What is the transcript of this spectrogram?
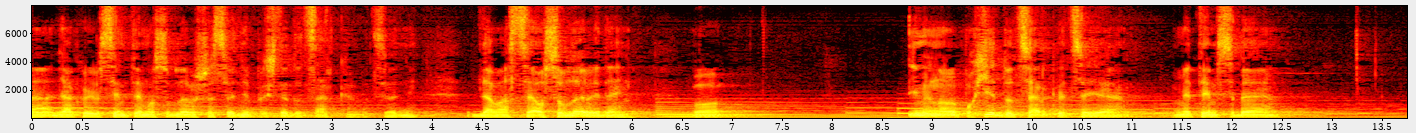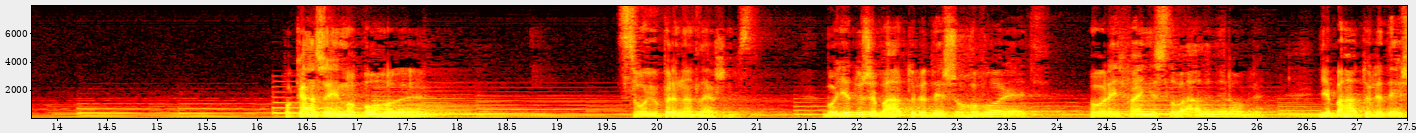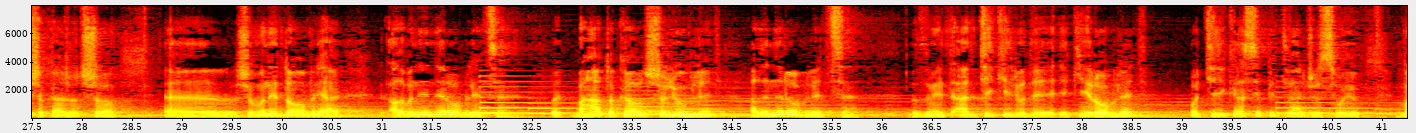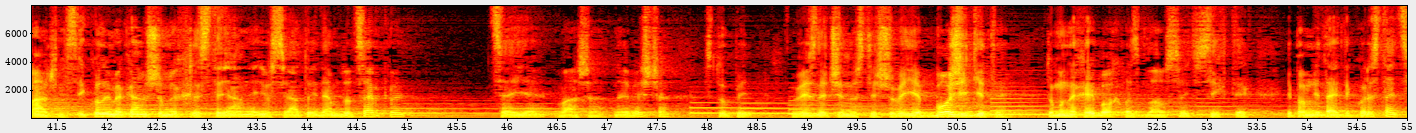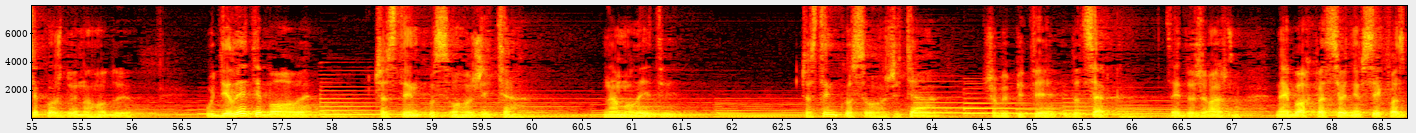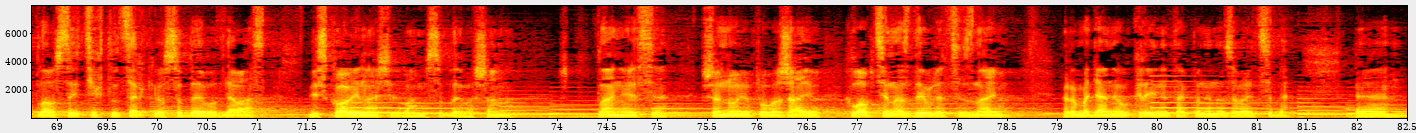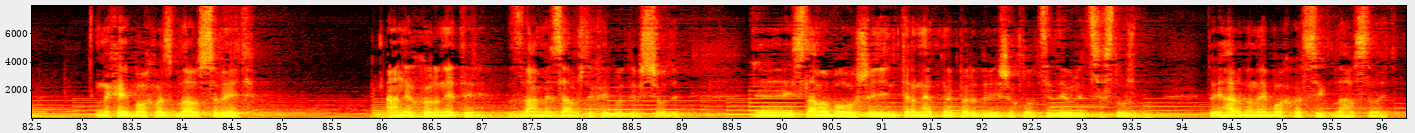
Я Дякую всім тим, особливо, що сьогодні прийшли до церкви. От сьогодні для вас це особливий день, бо іменно похід до церкви це є ми тим себе показуємо Богові свою приналежність. Бо є дуже багато людей, що говорять, говорять файні слова, але не роблять. Є багато людей, що кажуть, що, е, що вони добрі, але вони не роблять це. Багато кажуть, що люблять, але не роблять це. Розумієте? А тільки люди, які роблять, от ті якраз і підтверджують свою важність. І коли ми кажемо, що ми християни і в свято йдемо до церкви, це є ваша найвища ступінь визначеності, що ви є Божі діти. Тому нехай Бог вас благословить всіх тих. І пам'ятайте, користайтеся кожною нагодою, уділити Богові частинку свого життя на молитві, частинку свого життя, щоб піти до церкви. Це дуже важливо. Най Бог вас сьогодні всіх вас благословить, ті, хто в церкві, особливо для вас, військові наші, вам особлива шана. Кланяюся, шаную, поважаю. Хлопці нас дивляться, знаю. Громадяни України, так вони називають себе. Е, нехай Бог вас благословить, а не хоронити з вами завжди, хай буде всюди. Е, і слава Богу, що є інтернет на передовій, що хлопці дивляться службу. То й гарно, най Бог вас всіх благословить.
